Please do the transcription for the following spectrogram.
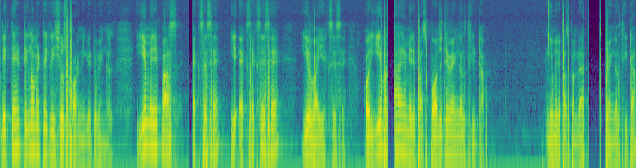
देखते हैं trigonometric ratios for negative angle ये मेरे पास एक्सेस है, ये एक्स एक्सेस है, ये वाई एक्सेस है। और ये बन रहा है मेरे पास पॉजिटिव एंगल थीटा ये मेरे पास बन रहा है पॉजिटिव एंगल थीटा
